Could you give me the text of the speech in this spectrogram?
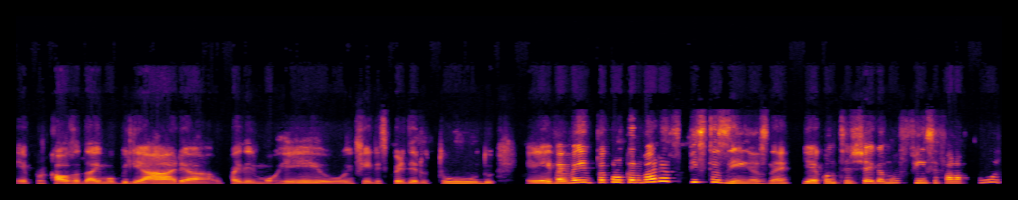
é por causa da imobiliária, o pai dele morreu, enfim, eles perderam tudo. E aí vai, vai, vai colocando várias pistazinhas, né? E aí quando você chega no fim, você fala, pô,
